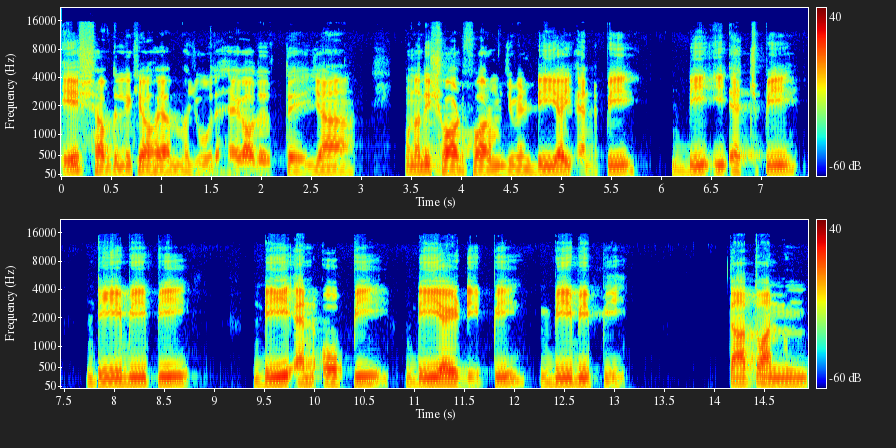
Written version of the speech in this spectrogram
ਇਹ ਸ਼ਬਦ ਲਿਖਿਆ ਹੋਇਆ ਮੌਜੂਦ ਹੈਗਾ ਉਹਦੇ ਉੱਤੇ ਜਾਂ ਉਹਨਾਂ ਦੀ ਸ਼ਾਰਟ ਫਾਰਮ ਜਿਵੇਂ D I N P D E H P D B P D N O P D I D P B B P ਤਾਂ ਤੁਹਾਨੂੰ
